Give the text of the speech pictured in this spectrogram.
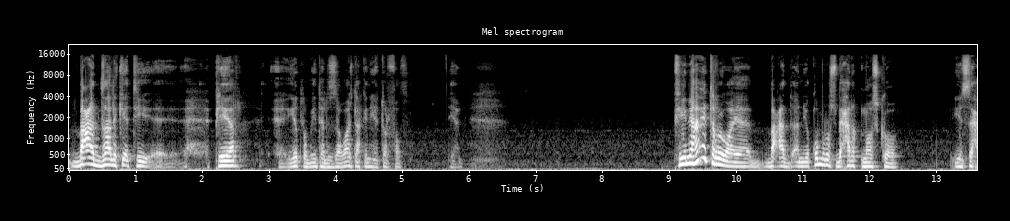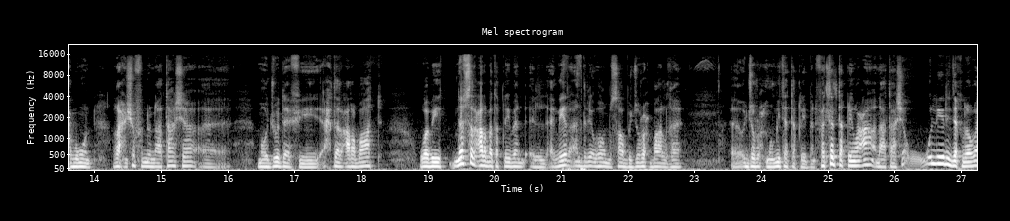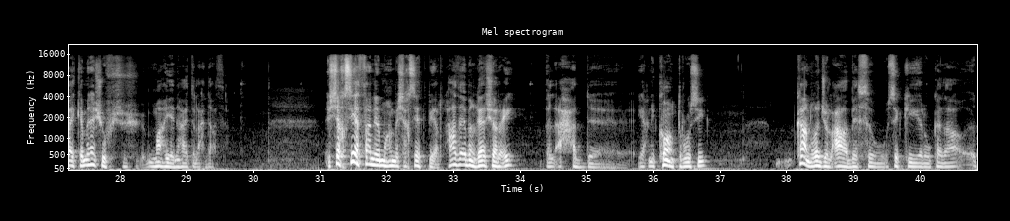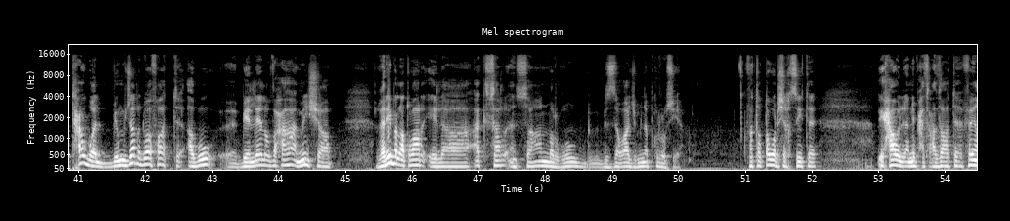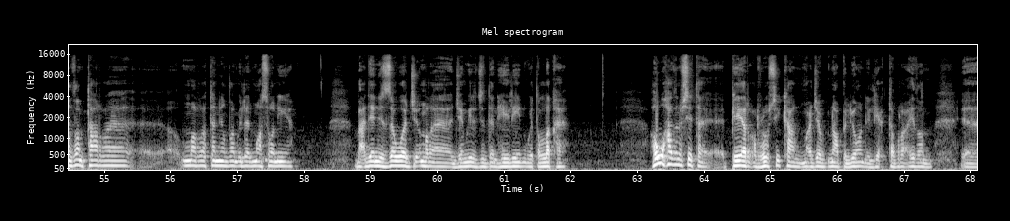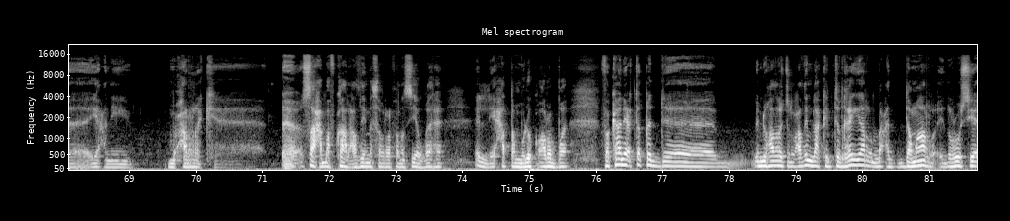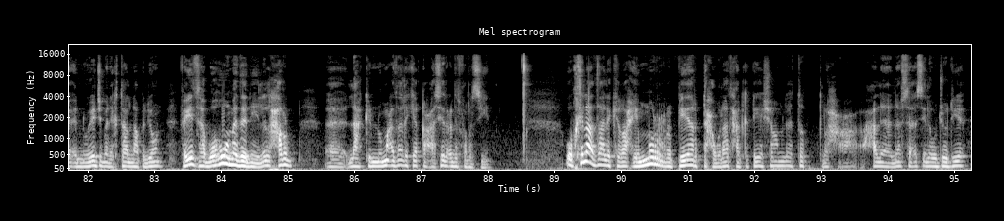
بعد ذلك يأتي آه، بيير آه، يطلب إيدها للزواج لكن هي ترفض. يعني في نهاية الرواية بعد أن يقوم الروس بحرق موسكو ينسحبون راح نشوف أنه ناتاشا آه، موجودة في إحدى العربات. وبنفس العربة تقريبا الأمير أندري وهو مصاب بجروح بالغة آه، جروح مميتة تقريبا. فتلتقي مع ناتاشا واللي يريد يقرأ الرواية يكملها شوف ما هي نهاية الأحداث. الشخصية الثانية المهمة شخصية بيير هذا ابن غير شرعي لأحد آه، يعني كونت روسي. كان رجل عابث وسكير وكذا. تحول بمجرد وفاة أبوه بين ليلة وضحاها من شاب غريب الأطوار إلى أكثر إنسان مرغوب بالزواج منه بكل روسيا. فتطور شخصيته يحاول أن يبحث عن ذاته فينضم تارة مرة ينضم إلى الماسونية. بعدين يتزوج امرأة جميلة جدا هيلين ويطلقها. هو هذا نفسيته بيير الروسي كان معجب بنابليون اللي يعتبره أيضا آه، يعني محرك آه، صاحب أفكار عظيمة الثوره الفرنسيه وغيرها. اللي حطم ملوك أوروبا. فكان يعتقد آه، إنه هذا الرجل عظيم لكن تتغير بعد دمار روسيا إنه يجب أن يختال نابليون فيذهب وهو مدني للحرب لكنه مع ذلك يقع اسير عند الفرنسيين. وخلال ذلك راح يمر بيير بتحولات حقيقية شاملة تطرح على نفسها أسئلة وجودية.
